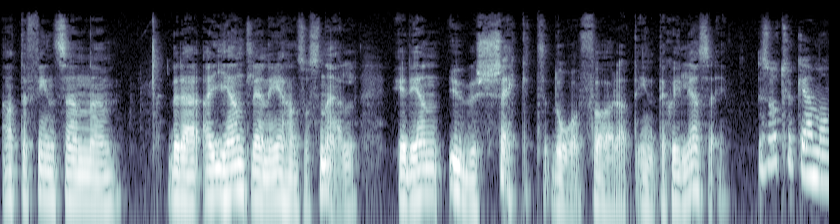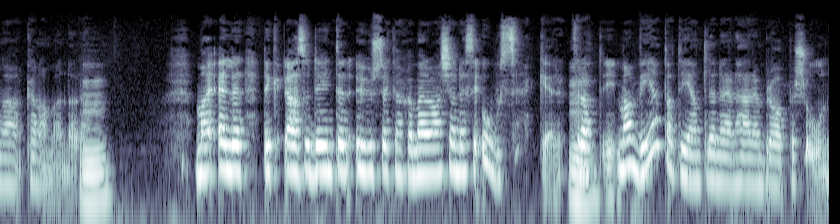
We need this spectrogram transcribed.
att det finns en, eh, det där, egentligen är han så snäll. Är det en ursäkt då för att inte skilja sig? Så tycker jag många kan använda det. Mm. Man, eller, det, alltså det är inte en ursäkt kanske, men man känner sig osäker. För Mm. att man vet att egentligen är den här en bra person.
